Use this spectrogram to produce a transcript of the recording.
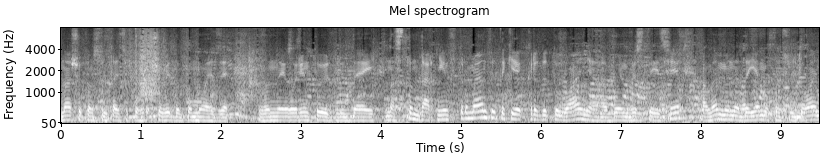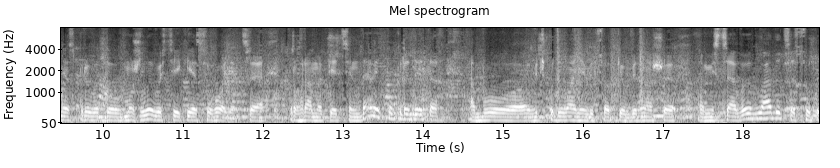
наші консультації по грошовій допомозі вони орієнтують людей на стандартні інструменти, такі як кредитування або інвестиції, але ми надаємо консультування з приводу можливості, які є сьогодні. Це програма 579 по кредитах або відшкодування відсотків від нашої місцевої влади. Це суто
